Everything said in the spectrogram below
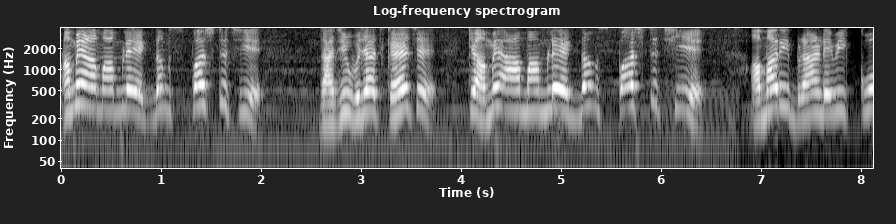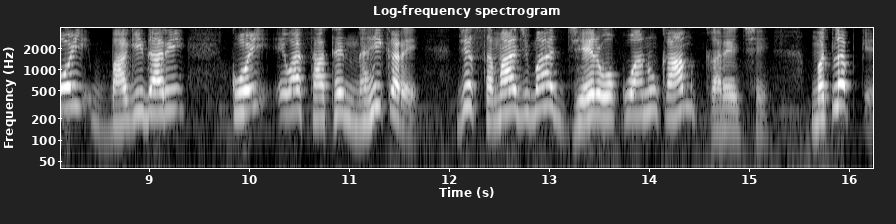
અમે આ મામલે એકદમ સ્પષ્ટ છીએ. રાજીવ બજાજ કહે છે કે અમે આ મામલે એકદમ સ્પષ્ટ છીએ. અમારી બ્રાન્ડ એવી કોઈ ભાગીદારી, કોઈ એવા સાથે નહીં કરે, જે સમાજમાં ઝેર રોકવાનું કામ કરે છે. મતલબ કે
